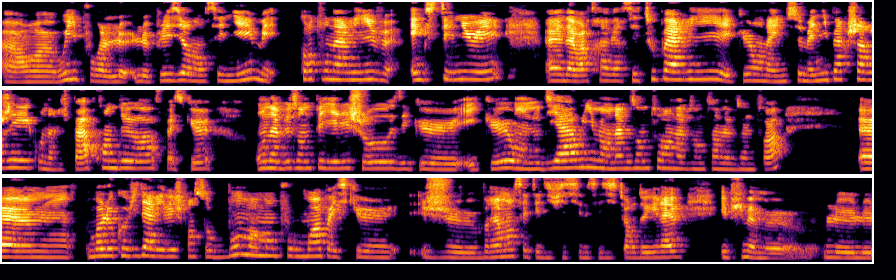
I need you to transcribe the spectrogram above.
alors oui, pour le plaisir d'enseigner, mais quand on arrive exténué euh, d'avoir traversé tout Paris et qu'on a une semaine hyper chargée, qu'on n'arrive pas à prendre de off parce que on a besoin de payer les choses et que et que on nous dit ah oui mais on a besoin de toi, on a besoin de toi, on a besoin de toi. Euh, moi, le Covid est arrivé, je pense, au bon moment pour moi parce que je vraiment c'était difficile ces histoires de grève et puis même euh, le, le,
